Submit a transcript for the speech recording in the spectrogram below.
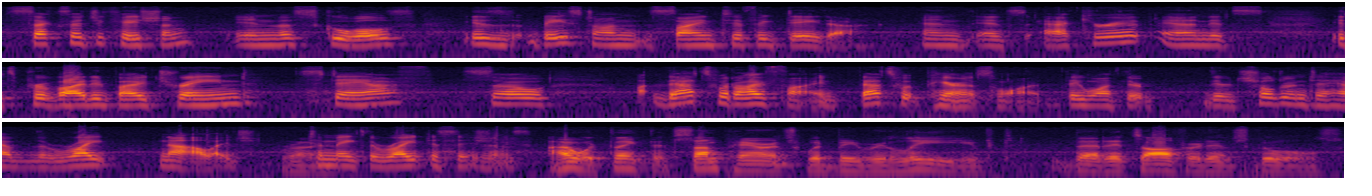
sex education in the schools is based on scientific data and it's accurate and it's, it's provided by trained staff. So uh, that's what I find. That's what parents want. They want their, their children to have the right knowledge to make the right decisions. I would think that some parents would be relieved that it's offered in schools,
